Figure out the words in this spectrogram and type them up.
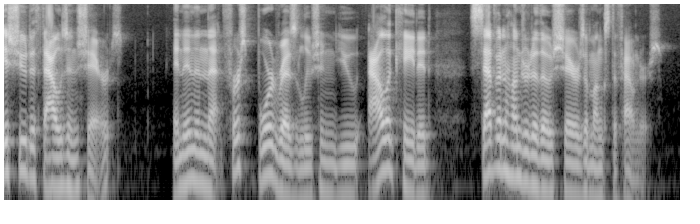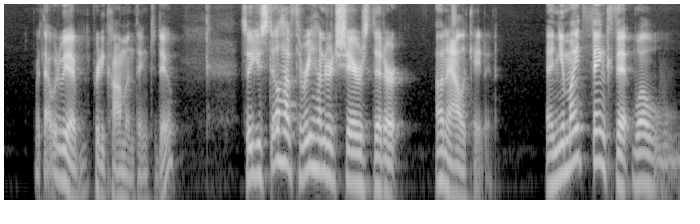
issued a thousand shares. And then in that first board resolution, you allocated 700 of those shares amongst the founders. Right? That would be a pretty common thing to do. So you still have 300 shares that are unallocated. And you might think that, well,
